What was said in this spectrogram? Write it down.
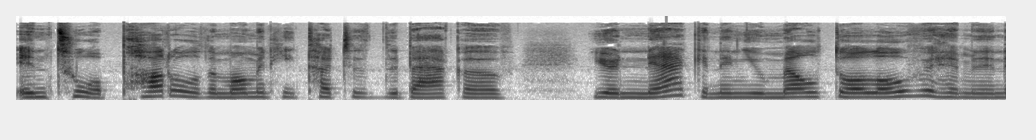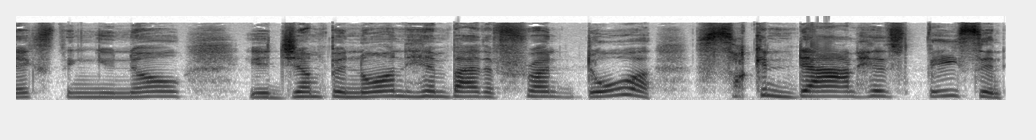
into a puddle the moment he touches the back of your neck and then you melt all over him and the next thing you know you're jumping on him by the front door sucking down his face and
